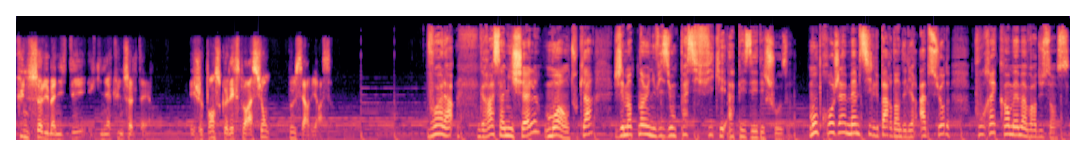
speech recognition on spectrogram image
qu'une seule humanité et qu'il n'y a qu'une seule Terre. Et je pense que l'exploration peut servir à ça. Voilà, grâce à Michel, moi en tout cas, j'ai maintenant une vision pacifique et apaisée des choses. Mon projet, même s'il part d'un délire absurde, pourrait quand même avoir du sens.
